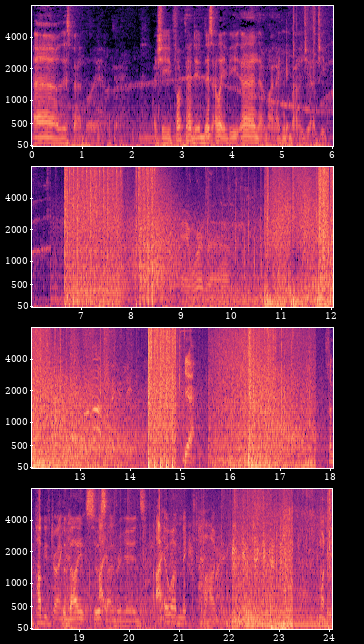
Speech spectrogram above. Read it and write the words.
Oh, this bad boy. Okay. Actually, fuck that, dude. This LAV. Uh, never mind. I can get my own GIG. Okay, where the... Yeah. Some puppies drying The it. Valiant Suicide I- Brigades. Iowa McDog. Come on, dude.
